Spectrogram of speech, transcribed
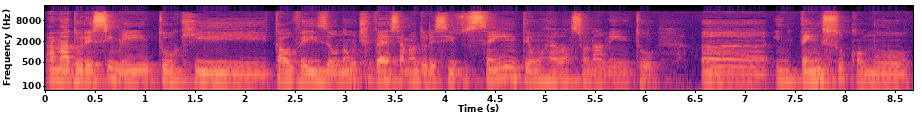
amadurecimento que talvez eu não tivesse amadurecido sem ter um relacionamento uh, intenso como,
